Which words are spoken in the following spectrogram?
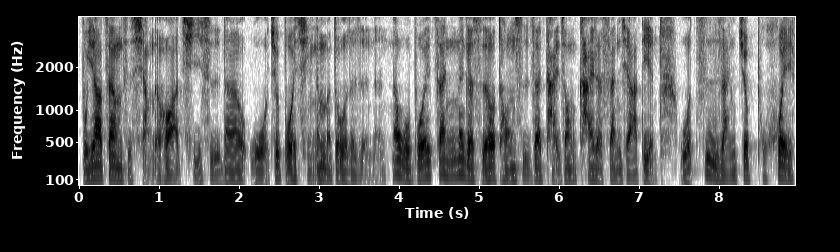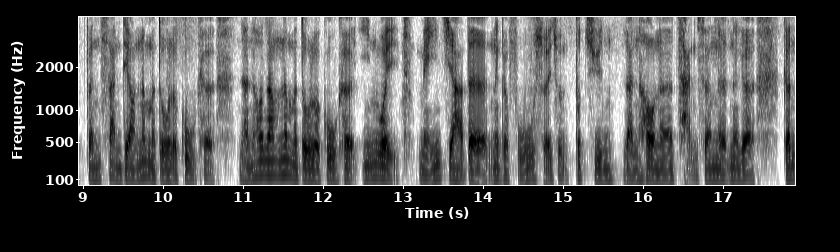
不要这样子想的话，其实呢，我就不会请那么多的人了。那我不会在那个时候同时在台中开了三家店，我自然就不会分散掉那么多的顾客，然后让那么多的顾客因为每一家的那个服务水准不均，然后呢，产生了那个。跟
